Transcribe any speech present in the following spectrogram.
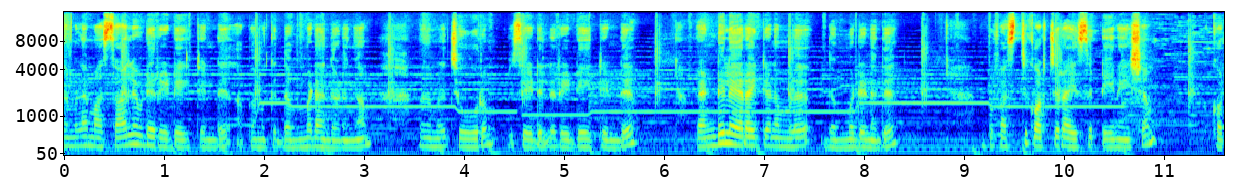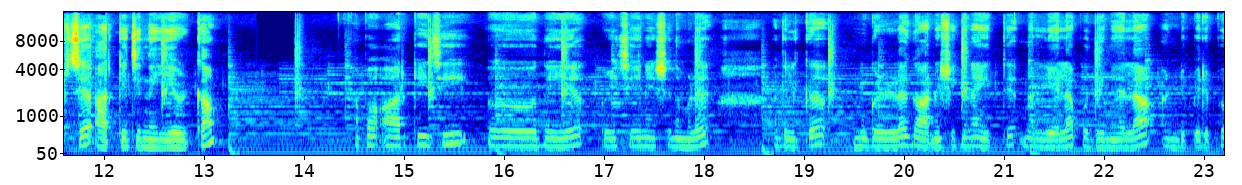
നമ്മളെ മസാല ഇവിടെ റെഡി ആയിട്ടുണ്ട്. അപ്പോൾ നമുക്ക് ദമ്മിടാൻ തുടങ്ങാം. അപ്പോൾ നമ്മൾ ചോറും ഒരു സൈഡിൽ റെഡി ആയിട്ടുണ്ട്. രണ്ട് ലെയറായിട്ടാണ് നമ്മൾ ദമ്മിടണത്. അപ്പോൾ ഫസ്റ്റ് കുറച്ച് റൈസ് ഇട്ടതിന് ശേഷം കുറച്ച് ആർ കെ ജി നെയ്യ് ഒഴിക്കാം. അപ്പോൾ ആർ കെ ജി നെയ്യ് ഒഴിച്ചതിന് ശേഷം നമ്മൾ അതിലേക്ക് മുകളിൽ ഗാർണിഷിങ്ങിനായിട്ട് മല്ലിയില പുതിനയില അണ്ടിപ്പരിപ്പ്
